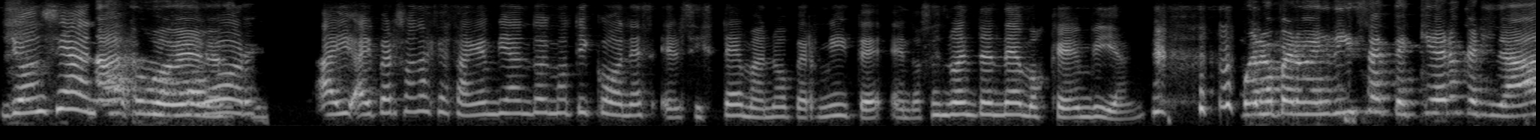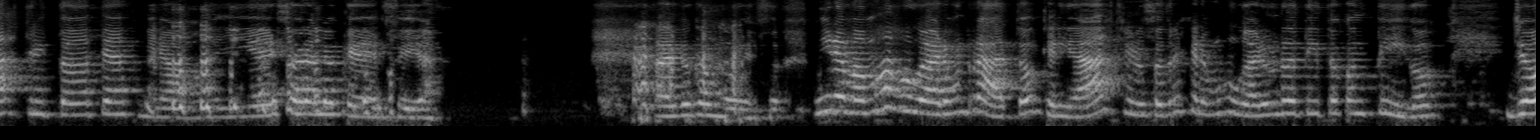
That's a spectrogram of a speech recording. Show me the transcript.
John Ciano, ah, por favor. Hay, hay, personas que están enviando emoticones, el sistema no permite, entonces no entendemos qué envían. Bueno, pero ahí dice, te quiero, querida Astrid, todo te admiramos. Y eso era lo que decía. Algo como eso. Mira, vamos a jugar un rato, querida Astrid, nosotros queremos jugar un ratito contigo. Yo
